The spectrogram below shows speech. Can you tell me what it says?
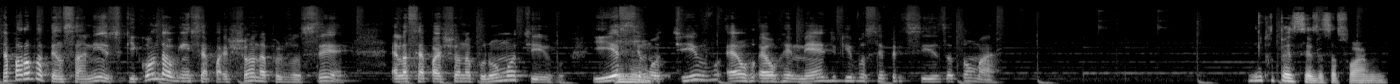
Já parou para pensar nisso? Que quando alguém se apaixona por você, ela se apaixona por um motivo. E esse uhum. motivo é o, é o remédio que você precisa tomar. Nunca pensei dessa forma.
